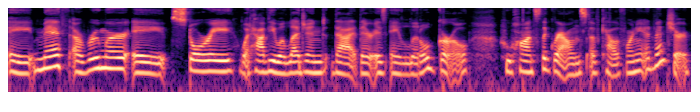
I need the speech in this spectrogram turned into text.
a myth, a rumor, a story, what have you, a legend that there is a little girl who haunts the grounds of California Adventure.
